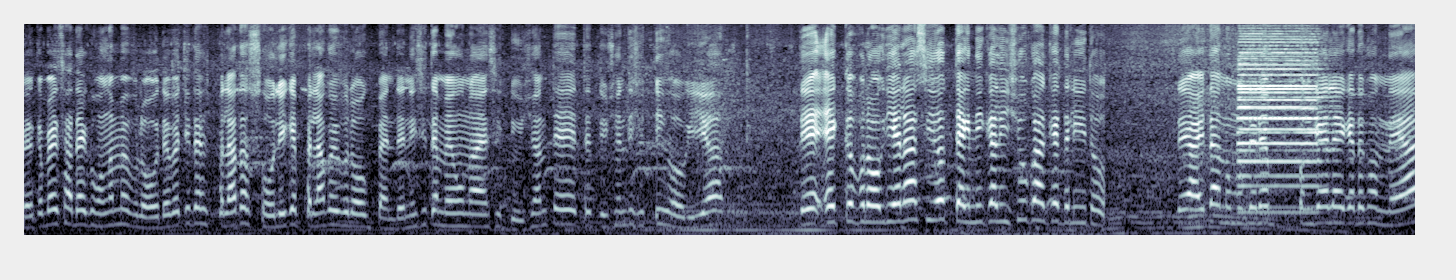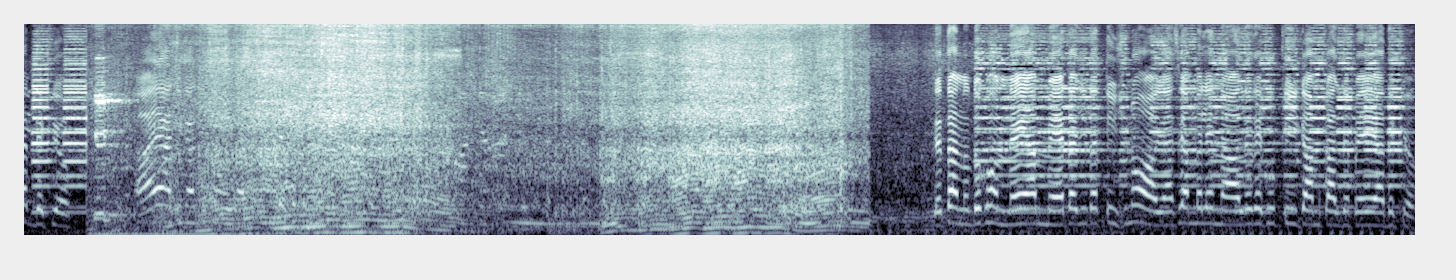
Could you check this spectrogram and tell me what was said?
ਵੈਲਕਮ ਬੈਕ ਸਾਡੇ ਖੋਲਣਾ ਮੈਂ ਵਲੌਗ ਦੇ ਵਿੱਚ ਤੇ ਪਹਿਲਾਂ ਤਾਂ ਸੋਲੀ ਕੇ ਪਹਿਲਾਂ ਕੋਈ ਵਲੌਗ ਪੈਂਦੇ ਨਹੀਂ ਸੀ ਤੇ ਮੈਂ ਹੁਣ ਆਇਆ ਸੀ ਟਿਊਸ਼ਨ ਤੇ ਤੇ ਟਿਊਸ਼ਨ ਦੀ ਛੁੱਟੀ ਹੋ ਗਈ ਆ। ਤੇ ਇੱਕ ਵਲੌਗ ਜਿਹੜਾ ਸੀ ਉਹ ਟੈਕਨੀਕਲ ਇਸ਼ੂ ਕਰਕੇ ਡਿਲੀਟ ਹੋ ਤੇ ਅੱਜ ਤੁਹਾਨੂੰ ਮੁੰਡੇ ਦੇ ਪੰਗੇ ਲੈ ਕੇ ਦਿਖਾਉਂਦੇ ਆ, ਦੇਖਿਓ। ਆਏ ਅੱਜ ਕੱਲ੍ਹ ਤੇ ਤੁਹਾਨੂੰ ਦਿਖਾਉਂਦੇ ਆ, ਮੈਂ ਤਾਂ ਜਿੱਦਾਂ ਟਿਊਸ਼ਨੋਂ ਆ ਗਿਆ ਸੀ ਮੇਰੇ ਨਾਲ ਦੇ ਦੇਖੋ ਕੀ ਕੰਮ ਕਰਦੇ ਪਏ ਆ, ਦੇਖਿਓ।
